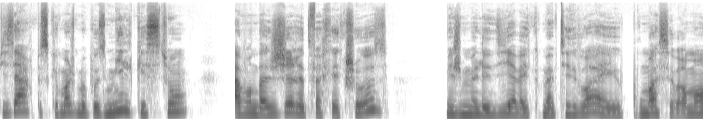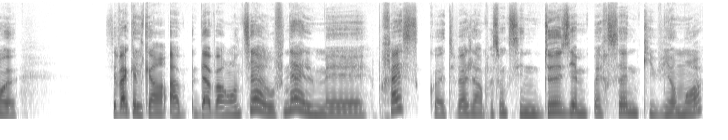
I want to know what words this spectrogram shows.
bizarre parce que moi, je me pose 1000 questions avant d'agir et de faire quelque chose, mais je me les dis avec ma petite voix et pour moi, c'est vraiment, heu, c'est pas quelqu'un d'à part entière au final, mais presque, quoi. Tu vois? J'ai l'impression que c'est une deuxième personne qui vit en moi,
